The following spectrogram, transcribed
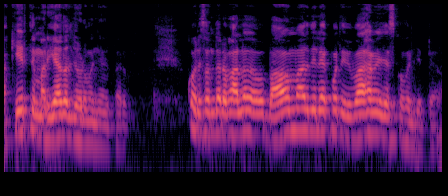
ఆ కీర్తి మర్యాదలు చూడమని చెప్పారు. కొన్ని సందర్భాల్లో భావమారిది లేకపోతే వివాహమే చేసుకోమని చెప్పారు.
